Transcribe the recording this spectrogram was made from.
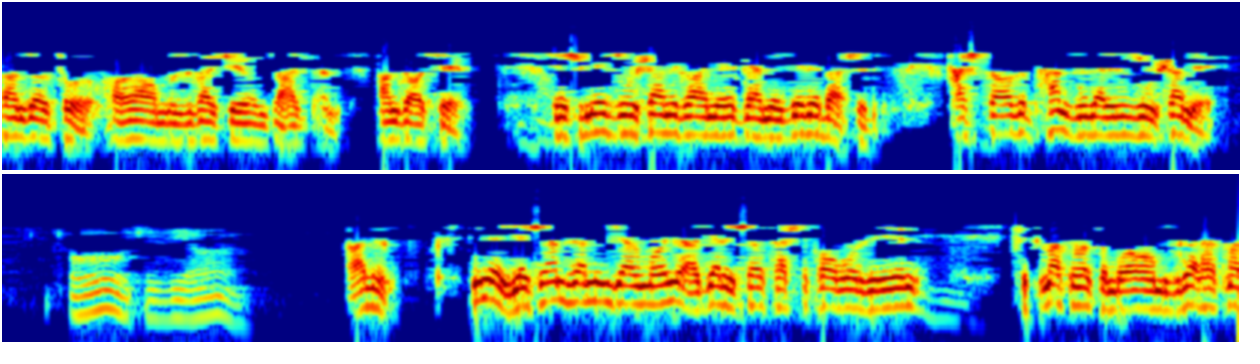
پنجاه تو آقای آموزگاه که اونجا هستن. پنجاه سه. چشمه جوشنگانه گنزه ببخشید. هشتاد پنج درجه جوشنه اوه چه زیاد. بله. یکی هم زمین گرمایی. اگر ایشان تشریف آوردین خدمت مثلا با آموزگار حتما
